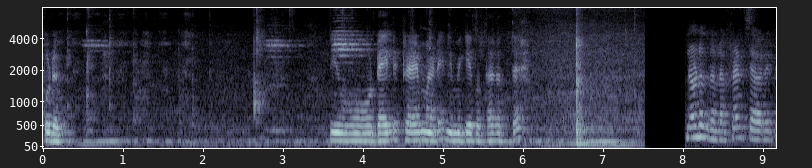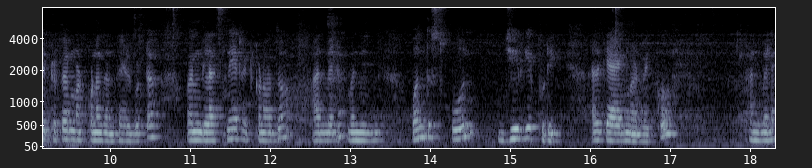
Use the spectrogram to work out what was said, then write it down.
ಕೊಡಬೇಕು. ನೀವು ಡೈಲಿ ಟ್ರೈ ಮಾಡಿ ನಿಮಗೆ ಗೊತ್ತಾಗುತ್ತೆ. ನೋಡಿದ್ರಲ್ಲ ಫ್ರೆಂಡ್ಸ್ ಯಾವ ರೀತಿ ಪ್ರಿಪೇರ್ ಮಾಡ್ಕೊಳೋದು ಅಂತ ಹೇಳ್ಬಿಟ್ಟು ಒಂದು ಗ್ಲಾಸ್ ನೀರು ಇಟ್ಕೊಳೋದು, ಆದಮೇಲೆ ಒಂದು ಒಂದು ಸ್ಪೂನ್ ಜೀರಿಗೆ ಪುಡಿ ಅದಕ್ಕೆ ಆ್ಯಡ್ ಮಾಡಬೇಕು. ಆದಮೇಲೆ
